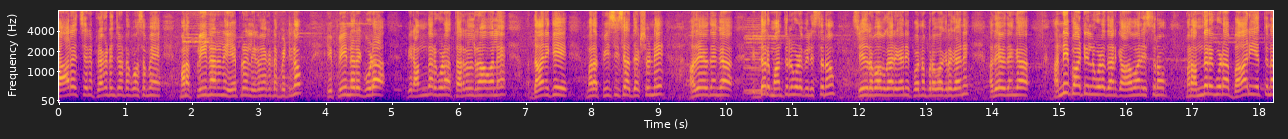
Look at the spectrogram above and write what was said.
కార్యాచరణ ప్రకటించడం కోసమే మన ప్లీనరీని ఏప్రిల్ ఇరవై ఒకటో పెట్టినాం. ఈ ప్లీనరీకి కూడా మీరందరూ కూడా తరలి రావాలి. దానికి మన పిసిసి అధ్యక్షుడిని అదేవిధంగా ఇద్దరు మంత్రులను కూడా పిలుస్తున్నాం. శ్రీధరబాబు గారు కానీ పొన్నం ప్రభాకర్ కానీ అదేవిధంగా అన్ని పార్టీలను కూడా దానికి ఆహ్వానిస్తున్నాం. మన అందరం కూడా భారీ ఎత్తున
